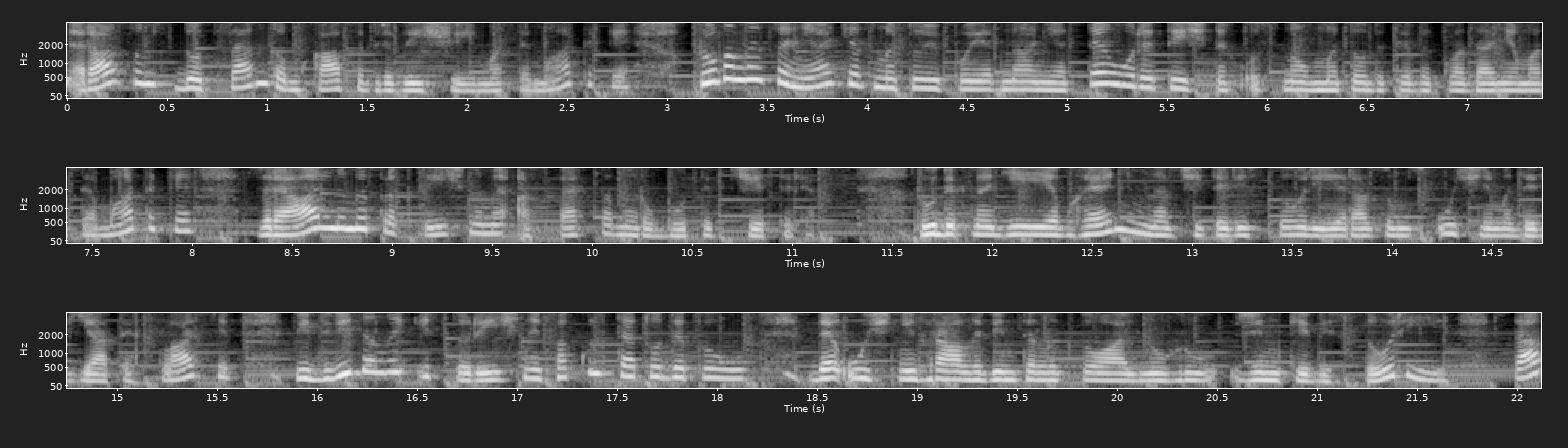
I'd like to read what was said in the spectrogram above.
разом з доцентом кафедри вищої математики провели заняття з метою поєднання теоретичних основ методики викладання математики з реальними практичними аспектами роботи вчителя. Рудик Надія Євгенівна, вчитель історії разом з учнями 9 класів, відвідали історичний факультет УДПУ, де учні грали в інтелектуальну гру Жінки в історії та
